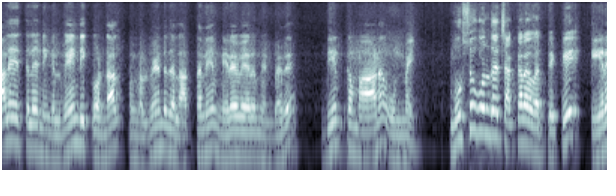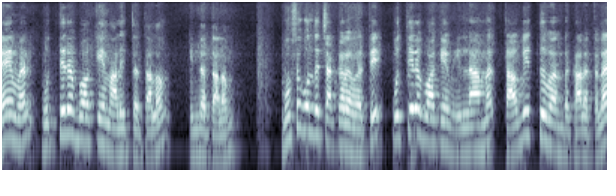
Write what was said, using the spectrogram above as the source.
ஆலயத்துல நீங்கள் வேண்டிக் கொண்டால் உங்கள் வேண்டுதல் அத்தனையும் நிறைவேறும் என்பது தீர்க்கமான உண்மை. முசுகுந்த சக்கரவர்த்திக்கு இறைவன் புத்திர பாக்கியம் அளித்த தலம் இந்த தலம். முசுகுந்த சக்கரவர்த்தி புத்திர பாக்கியம் இல்லாம தவித்து வந்த காலத்துல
